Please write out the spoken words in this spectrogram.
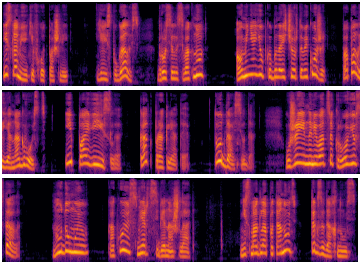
И скамейки в ход пошли. Я испугалась, бросилась в окно, а у меня юбка была из чертовой кожи, попала я на гвоздь и повисла, как проклятая туда-сюда. Уже и наливаться кровью стала. Ну, думаю, какую смерть себе нашла. Не смогла потонуть, так задохнусь.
